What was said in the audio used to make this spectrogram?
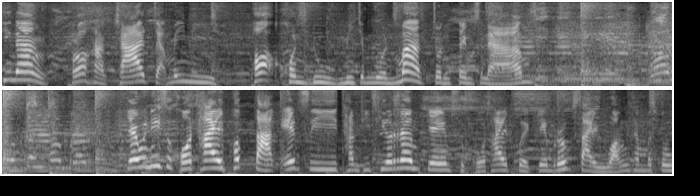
ที่นั่ง เพราะหากช้าจะไม่มี เพราะคนดูมีจำนวนมากจนเต็มสนามเกมวันนี้สุโขทัยพบตาก FC ทันทีที่เริ่มเกมสุโขทัยเปิดเกมรุกใส่หวังทำประตู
